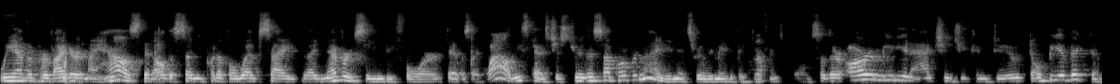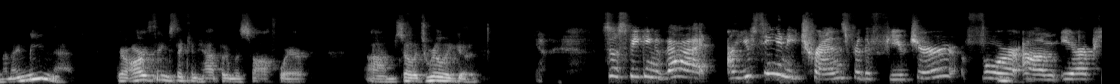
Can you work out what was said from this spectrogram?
we have a provider at my house that all of a sudden put up a website that I'd never seen before that was like, wow, these guys just threw this up overnight and it's really made a big difference for them. So there are immediate actions you can do. Don't be a victim. And I mean that. There are things that can happen with software. Um, so it's really good. So speaking of that, are you seeing any trends for the future for um, ERP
